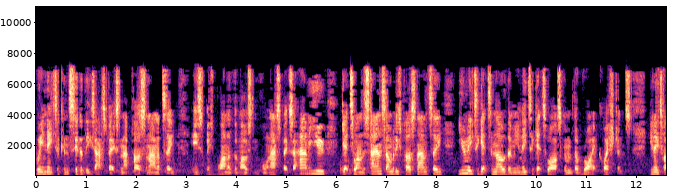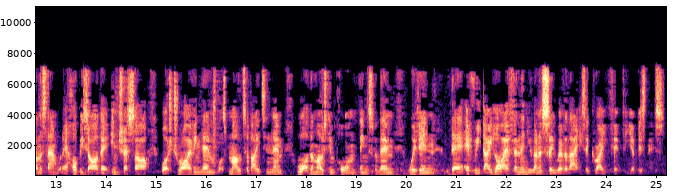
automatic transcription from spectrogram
we need to consider these aspects and that personality is, is one of the most important aspects. So how do you get to understand somebody's personality? You need to get to know them. You need to get to ask them the right questions. You need to understand what their hobbies are, their interests are, what's driving them, what's motivating them, what are the most important things for them within their everyday life. And then you're going to see whether that is a great fit for your business.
